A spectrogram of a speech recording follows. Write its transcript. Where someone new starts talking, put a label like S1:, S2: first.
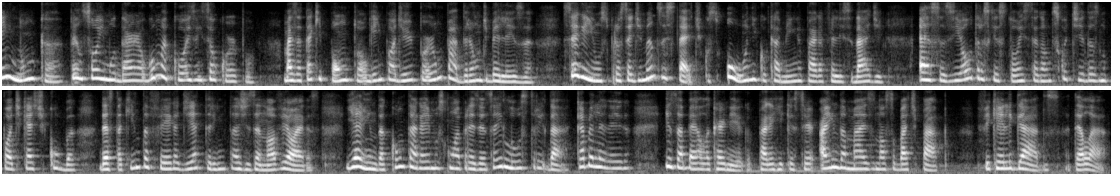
S1: Quem nunca pensou em mudar alguma coisa em seu corpo? Mas até que ponto alguém pode ir por um padrão de beleza? Seriam os procedimentos estéticos o único caminho para a felicidade? Essas e outras questões serão discutidas no podcast Cuba desta quinta-feira, dia 30, às 19 horas. E ainda contaremos com a presença ilustre da cabeleireira Isabela Carneiro para enriquecer ainda mais o nosso bate-papo. Fiquem ligados. Até lá!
